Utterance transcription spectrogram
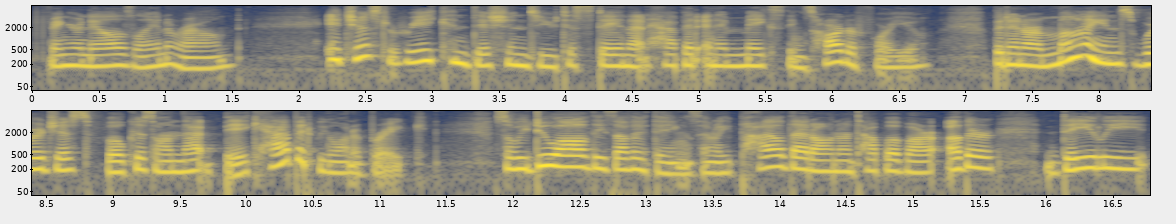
fingernails laying around. It just reconditions you to stay in that habit and it makes things harder for you. But in our minds, we're just focused on that big habit we want to break. So we do all of these other things and we pile that on on top of our other daily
